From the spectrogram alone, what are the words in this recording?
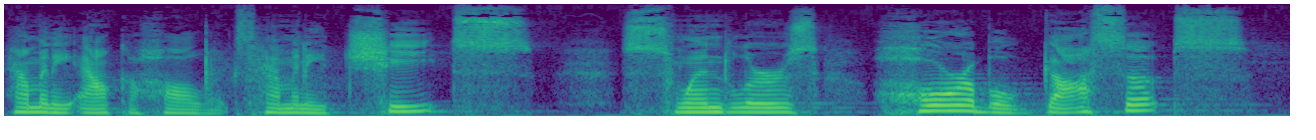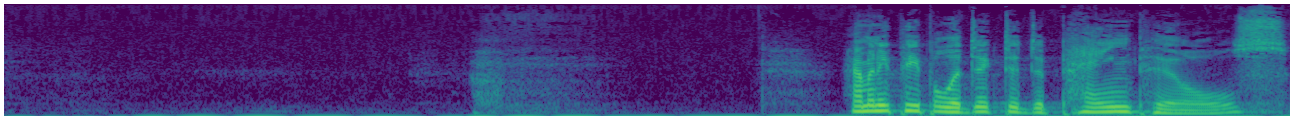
How many alcoholics? How many cheats, swindlers, horrible gossips? How many people addicted to pain pills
